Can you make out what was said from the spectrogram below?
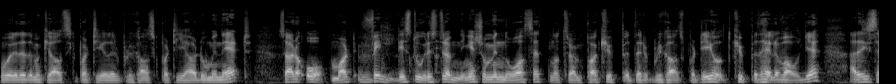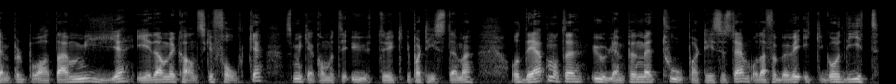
hvor det demokratiske partiet og det republikanske partiet har dominert, så er det åpenbart veldig store strømninger, som vi nå har sett når Trump har kuppet det republikanske partiet og kuppet hele valget, er et eksempel på at det er mye i det amerikanske folket som ikke er kommet til uttrykk i partisystemet. Og det er på en måte ulempen med et topartisystem, og derfor bør vi ikke gå dit.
